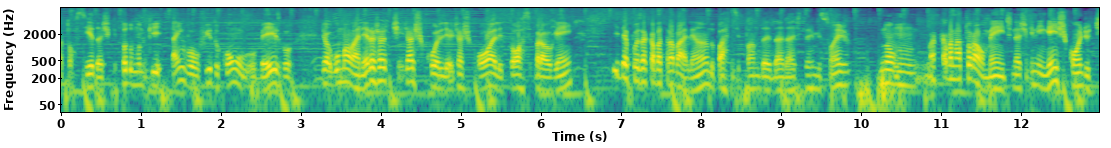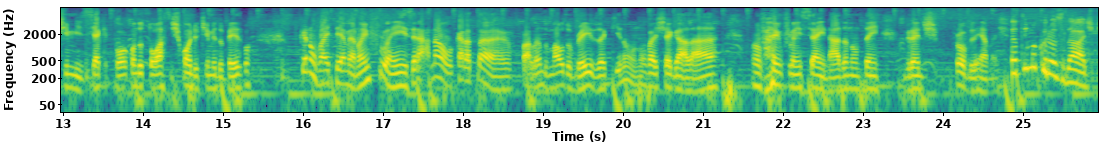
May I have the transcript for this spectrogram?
a, torcida, acho que todo mundo que está envolvido com o, beisebol, de alguma maneira já, já escolhe, já escolhe, torce para alguém e depois acaba trabalhando, participando da, das transmissões, não, não, acaba naturalmente, né? Acho que ninguém esconde o time, se é que to, quando torce, esconde o time do beisebol, porque não vai ter a menor influência. Né? Ah, não, o cara tá falando mal do Braves aqui, não, não vai chegar lá, não vai influenciar em nada, não tem grandes problemas. Eu tenho uma curiosidade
